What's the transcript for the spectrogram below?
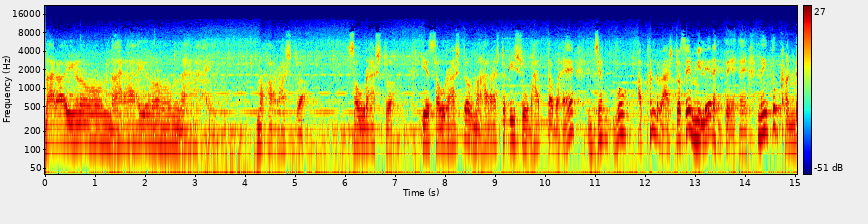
नारायण नारायण नारायण. महाराष्ट्र, सौराष्ट्र. ये सौराष्ट्र और महाराष्ट्र की शोभा तब है जब वो अखंड राष्ट्र से मिले रहते हैं। नहीं तो खंड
